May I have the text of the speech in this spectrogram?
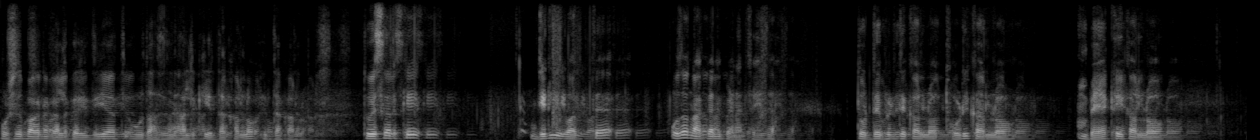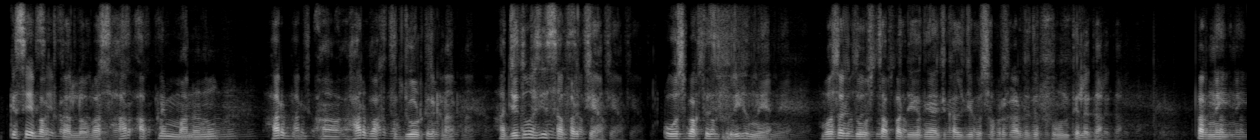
ਮੁਰਸ਼ਿਦ ਪਾਕ ਨਾਲ ਗੱਲ ਕਰੀਦੀ ਹੈ ਤੇ ਉਹ ਦੱਸ ਦਿੰਦੇ ਹੱਲ ਕਿ ਇਦਾਂ ਕਰ ਲਓ ਇਦਾਂ ਕਰ ਲਓ। ਤੋ ਇਸ ਕਰਕੇ ਜਿਹੜੀ ਇਬਾਦਤ ਹੈ, ਉਹਦਾ ਨਾਗਾ ਨਹੀਂ ਪੈਣਾ ਚਾਹੀਦਾ। ਤੁਰਦੇ ਫਿਰਦੇ ਕਰ ਲਓ ਥੋੜੀ ਕਰ ਲਓ ਬਹਿ ਕੇ ਕਰ ਲਓ ਕਿਸੇ ਵਕਤ ਕਰ ਲਓ ਬਸ ਹਰ ਆਪਣੇ ਮਨ ਨੂੰ ਹਰ ਹਰ ਵਕਤ ਜੋੜ ਕੇ ਰੱਖਣਾ। ਹਾਂ ਜਦੋਂ ਅਸੀਂ ਸਫ਼ਰ 'ਚ ਆ ਉਸ ਵਕਤ ਅਸੀਂ ਫ੍ਰੀ ਹੁੰਦੇ ਆ ਬਹੁਤ ਸਾਰੇ ਦੋਸਤ ਆਪਾਂ ਦੇਖਦੇ ਆ ਅੱਜ ਕੱਲ ਜੇ ਕੋਈ ਸਫ਼ਰ ਕਰਦੇ ਤੇ ਫੋਨ ਤੇ ਲੱਗਾ। ਪਰ ਨਹੀਂ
